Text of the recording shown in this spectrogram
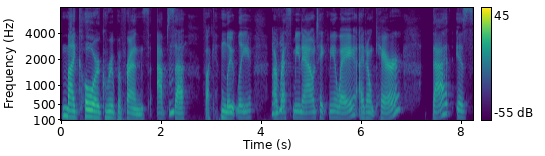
my core group of friends. Absa fucking lootly. Mhm. Arrest me now, take me away. I don't care. That is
